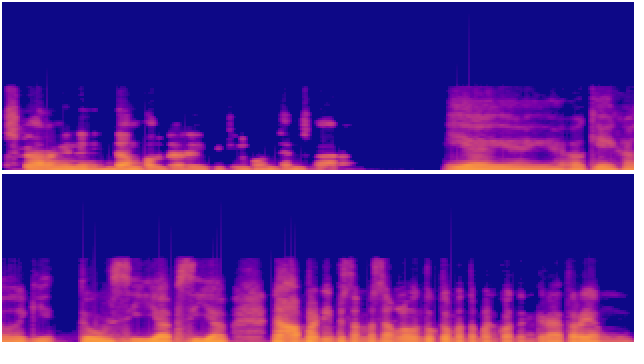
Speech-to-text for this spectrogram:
sekarang ini dampak dari bikin konten sekarang Iya iya iya. Oke kalau gitu siap siap. Nah apa nih pesan-pesan lo untuk teman-teman konten kreator yang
